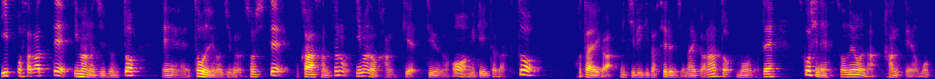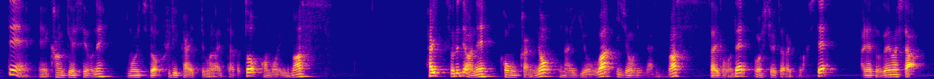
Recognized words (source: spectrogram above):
一歩下がって今の自分とえー、当時の自分そしてお母さんとの今の関係っていうのを見ていただくと答えが導き出せるんじゃないかなと思うので少しねそのような観点を持って、えー、関係性をねもう一度振り返ってもらえたらと思います。はいそれではね今回の内容は以上になります。最後までご視聴いただきましてありがとうございました。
